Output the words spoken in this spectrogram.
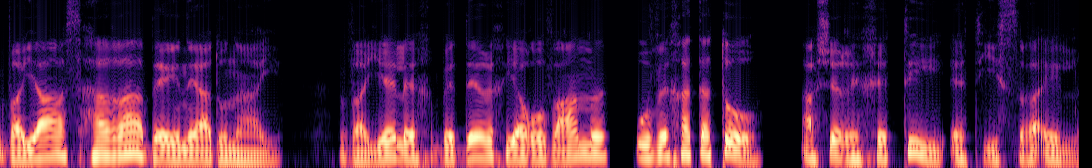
ויעש הרע בעיני אדוני, וילך בדרך ירבעם ובחטאתו, אשר החטיא את ישראל.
